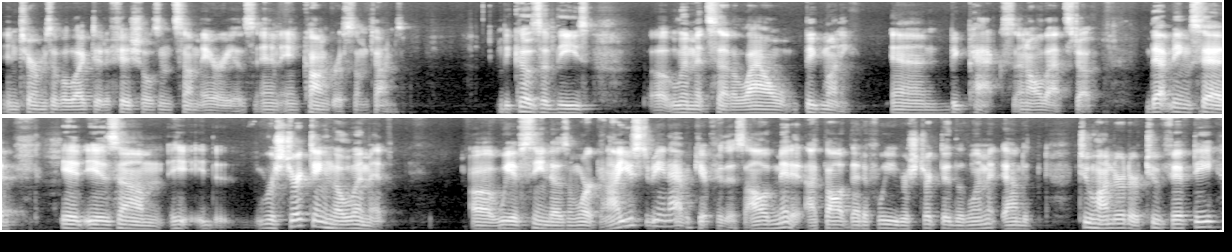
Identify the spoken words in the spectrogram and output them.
in terms of elected officials in some areas and in Congress sometimes because of these uh, limits that allow big money and big PACs and all that stuff. That being said, it is um, it, restricting the limit uh, we have seen doesn't work. And I used to be an advocate for this. I'll admit it. I thought that if we restricted the limit down to 200 or 250,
